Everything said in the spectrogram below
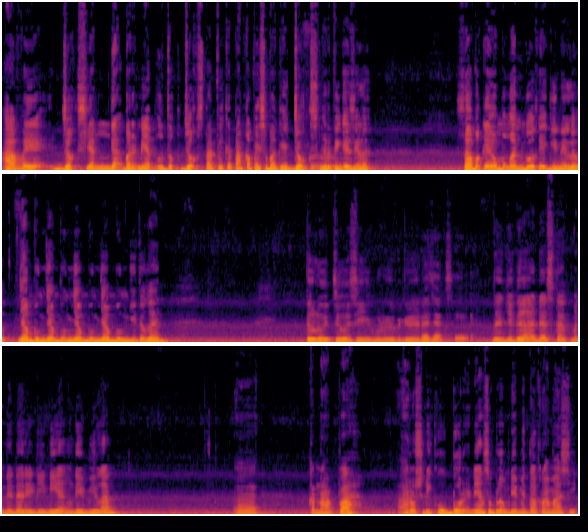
Apa jokes yang nggak berniat untuk jokes tapi ketangkapnya sebagai jokes. Ngerti gak sih lo sama kayak omongan gue kayak gini loh nyambung nyambung nyambung nyambung gitu kan. Itu lucu sih menurut gue dan, sih. Dan juga ada statementnya dari Dini yang dia bilang eh, kenapa harus dikubur? Ini yang sebelum dia minta kremasi.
